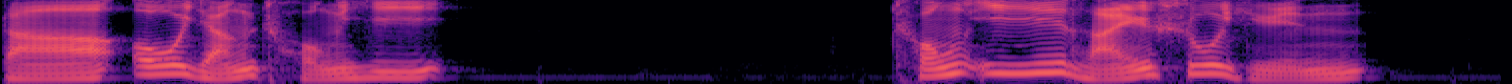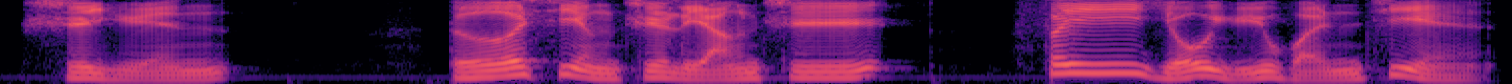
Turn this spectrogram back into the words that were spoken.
答欧阳崇一。崇一来书云：“诗云，德性之良知，非由于闻见。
